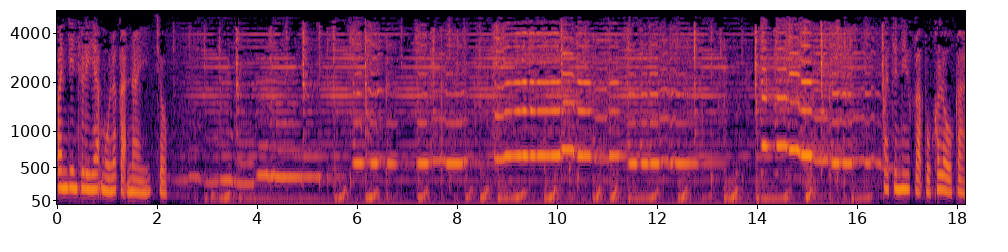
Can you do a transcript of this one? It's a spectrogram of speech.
ปัญญินทริยมูลกะในจบ จจณีกะบุคโลกา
